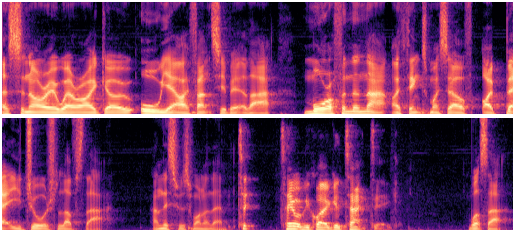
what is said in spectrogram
a scenario where I go, oh yeah, I fancy a bit of that. More often than that, I think to myself, I bet you George loves that, and this was one of them. T- tell you would be quite a good tactic. What's that?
